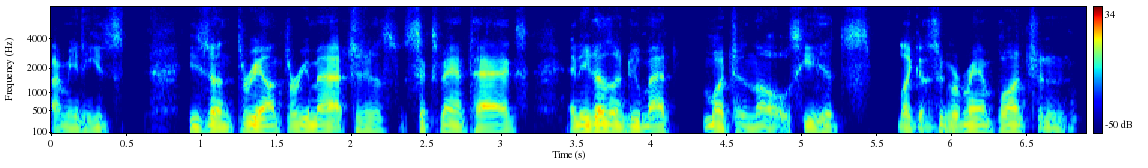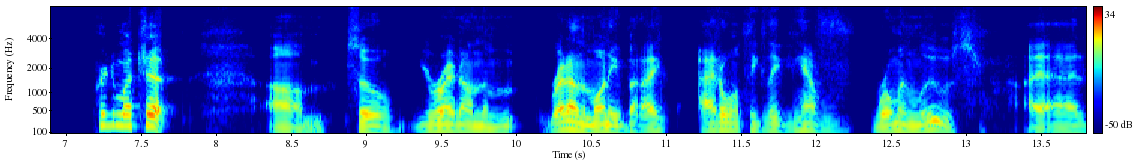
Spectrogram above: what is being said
I mean, he's he's done three on three matches, six man tags, and he doesn't do match, much in those. He hits like a mm-hmm. Superman punch and pretty much it. Um, so you're right on the right on the money, but I I don't think they can have Roman lose. I, I,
